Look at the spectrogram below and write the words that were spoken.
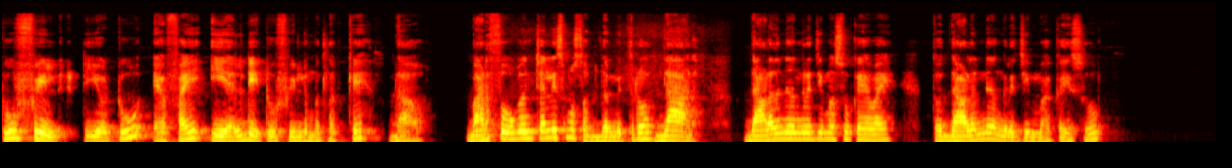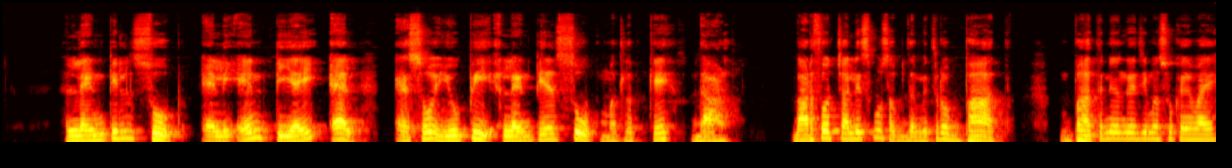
to field T O to F I E L D to field મતલબ કે દાવ. બારસો ઓગણચાલીસમો શબ્દ મિત્રો, દાળ. દાળને અંગ્રેજીમાં શું કહેવાય? તો દાળને અંગ્રેજીમાં કહીશું lentil soup L N T I L S O U P lentil soup મતલબ કે દાળ. બારસો ચાલીસમો શબ્દ મિત્રો, ભાત. ભાતને અંગ્રેજીમાં શું કહેવાય?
